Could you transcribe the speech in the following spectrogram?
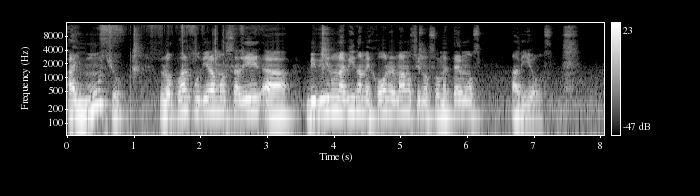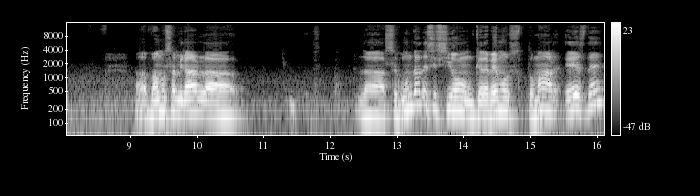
Hay mucho, lo cual pudiéramos salir a vivir una vida mejor, hermanos, si nos sometemos a Dios. Ah, vamos a mirar la, la segunda decisión que debemos tomar es de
